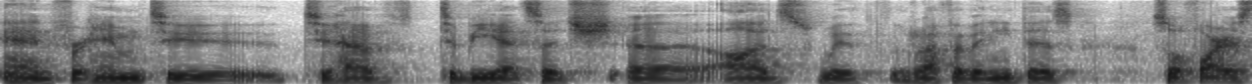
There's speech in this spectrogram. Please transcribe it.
And for him to to have to be at such uh, odds with Rafa Benitez, so far as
